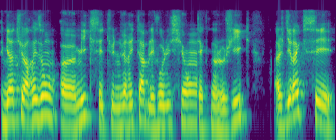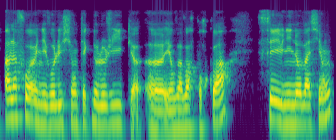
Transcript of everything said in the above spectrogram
Eh bien, tu as raison, euh, Mick, c'est une véritable évolution technologique. Euh, je dirais que c'est à la fois une évolution technologique, euh, et on va voir pourquoi, c'est une innovation,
